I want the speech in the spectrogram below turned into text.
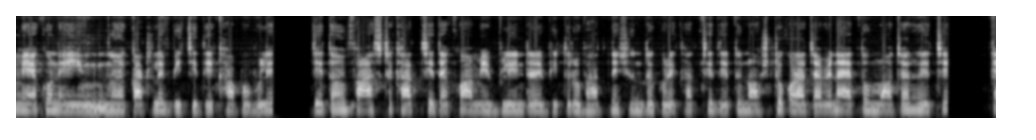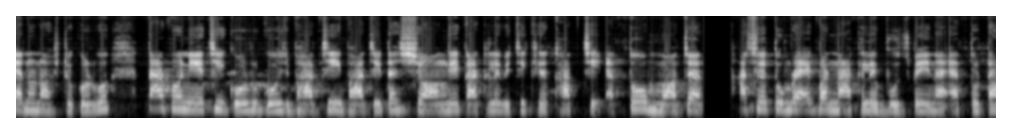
আমি এখন এই কাঁঠালের বিচি দিয়ে খাব বলে। যেহেতু আমি ফার্স্ট খাচ্ছি, দেখো আমি ব্লেন্ডারের ভিতরে ভাত নিয়ে সুন্দর করে খাচ্ছি, যেহেতু নষ্ট করা যাবে না, এত মজার হয়েছে, কেন নষ্ট করব? তারপর নিয়েছি গরুর গোশ ভাজি ভাজিটার সঙ্গে কাঁঠালে বিচি খাচ্ছি, এত মজার। আসলে তোমরা একবার না খেলে বুঝবেই না, এতটা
